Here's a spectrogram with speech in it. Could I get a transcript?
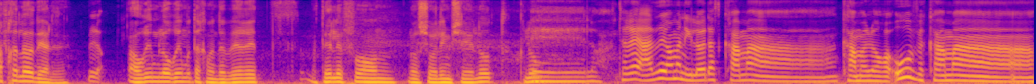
אף אחד לא יודע על זה? לא. ההורים לא רואים אותך מדברת בטלפון, לא שואלים שאלות, כלום? לא. תראה, עד היום אני לא יודעת כמה, כמה לא ראו וכמה,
